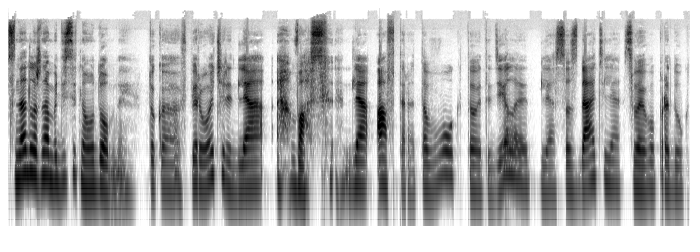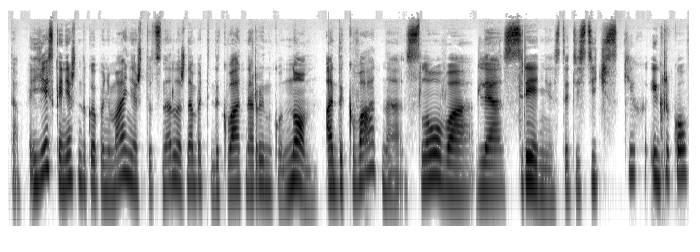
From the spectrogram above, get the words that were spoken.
Цена должна быть действительно удобной. Только в первую очередь для вас, для автора того, кто это делает, для создателя своего продукта. Есть, конечно, такое понимание, что цена должна быть адекватна рынку, но адекватно слово для среднестатистических игроков,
